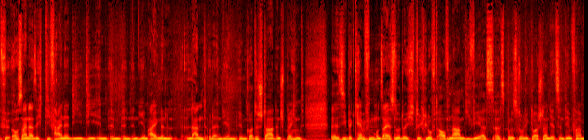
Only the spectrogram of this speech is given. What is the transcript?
für, aus seiner Sicht die Feinde, die, die im, im, in, in ihrem eigenen Land oder in ihrem im Gottesstaat entsprechend mhm. äh, sie bekämpfen und sei es nur durch, durch Luftaufnahmen, die wir als, als Bundesrepublik Deutschland jetzt in dem Fall machen,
